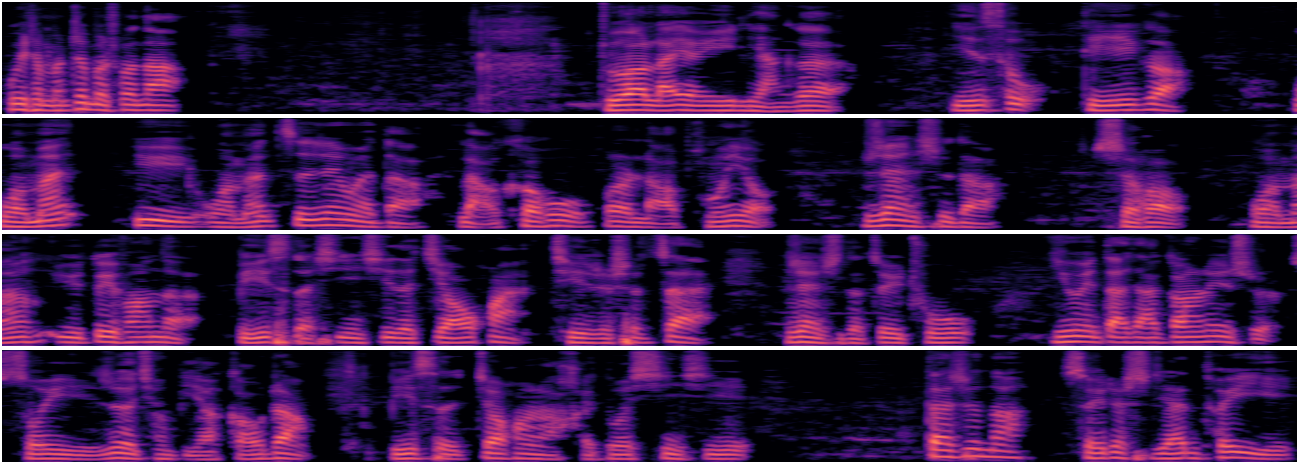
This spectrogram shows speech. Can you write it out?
为什么这么说呢？主要来源于两个因素。第一个，我们与我们自认为的老客户或者老朋友认识的时候，我们与对方的。彼此的信息的交换，其实是在认识的最初，因为大家刚认识，所以热情比较高涨，彼此交换了很多信息。但是呢，随着时间推移，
